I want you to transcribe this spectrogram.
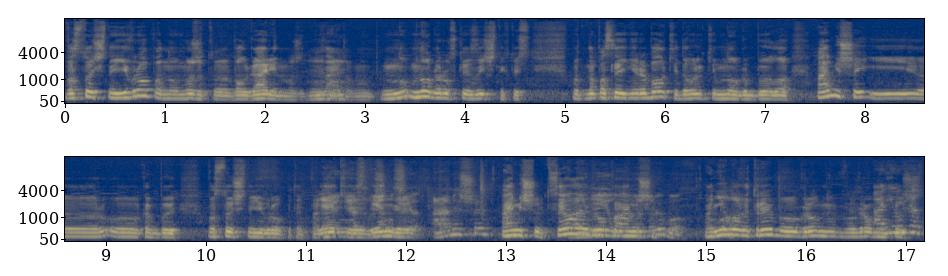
Восточная Европа, но может э, болгарин, может, не знаю, там м- много русскоязычных. То есть вот на последней рыбалке довольно-таки много было амишей и э, э, как бы Восточной Европы, там поляки, я не ослышался. венгры. Амиши? Амиши, целая Они группа амишей. рыбу? Они ловят рыбу огромным, в огромных Они уже количествах.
